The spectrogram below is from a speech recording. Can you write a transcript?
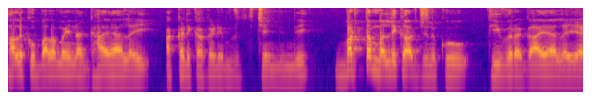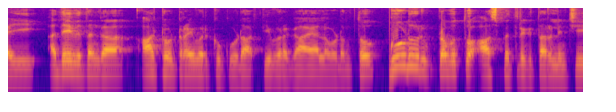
తలకు బలమైన గాయాలై అక్కడికక్కడే మృతి చెందింది. భర్త మల్లికార్జునకు తీవ్ర గాయాలయ్యాయి. అదేవిధంగా ఆటో డ్రైవర్కు కూడా తీవ్ర గాయాలవడంతో గూడూరు ప్రభుత్వ ఆసుపత్రికి తరలించి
